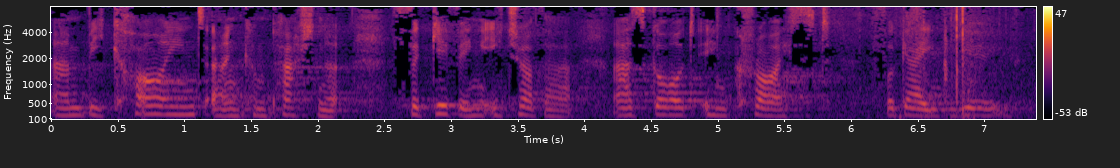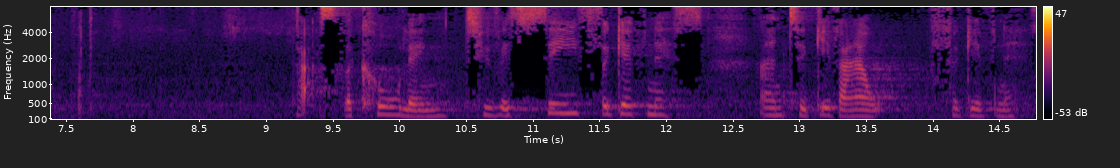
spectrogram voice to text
and be kind and compassionate, forgiving each other as God in Christ forgave you. That's the calling to receive forgiveness and to give out forgiveness.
